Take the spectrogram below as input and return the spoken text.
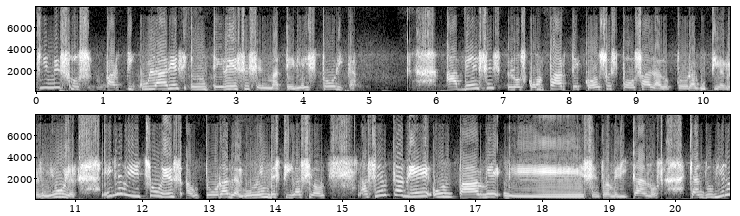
tiene sus particulares intereses en materia histórica a veces los comparte con su esposa, la doctora Gutiérrez Müller. Ella de hecho es autora de alguna investigación acerca de un par de, centroamericanos que anduvieron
